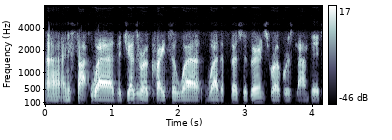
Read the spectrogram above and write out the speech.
Uh, and in fact, where the Jezero crater, where, where the Perseverance rover has landed,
